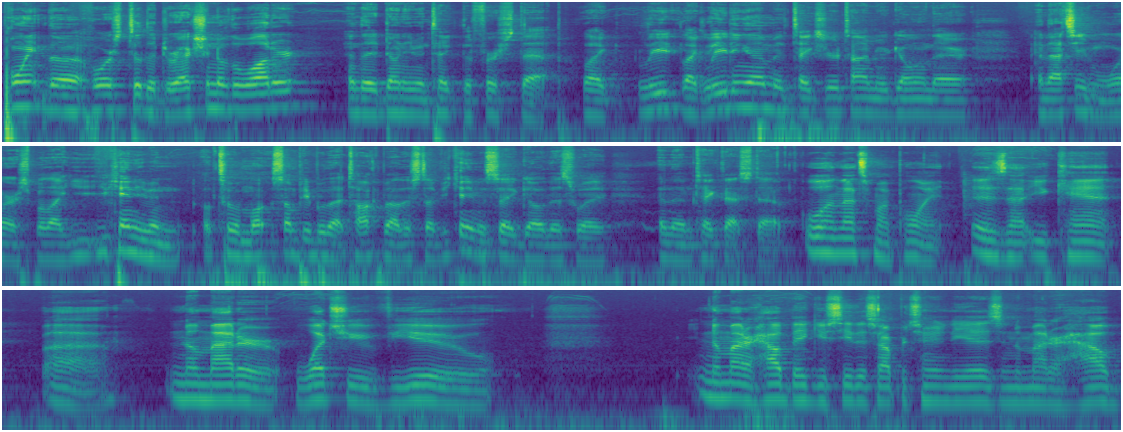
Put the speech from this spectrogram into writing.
point the horse to the direction of the water and they don't even take the first step. Like lead like leading them, it takes your time. You're going there, and that's even worse. But like you, you can't even to some people that talk about this stuff, you can't even say go this way and then take that step. well and that's my point is that you can't uh, no matter what you view no matter how big you see this opportunity is and no matter how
